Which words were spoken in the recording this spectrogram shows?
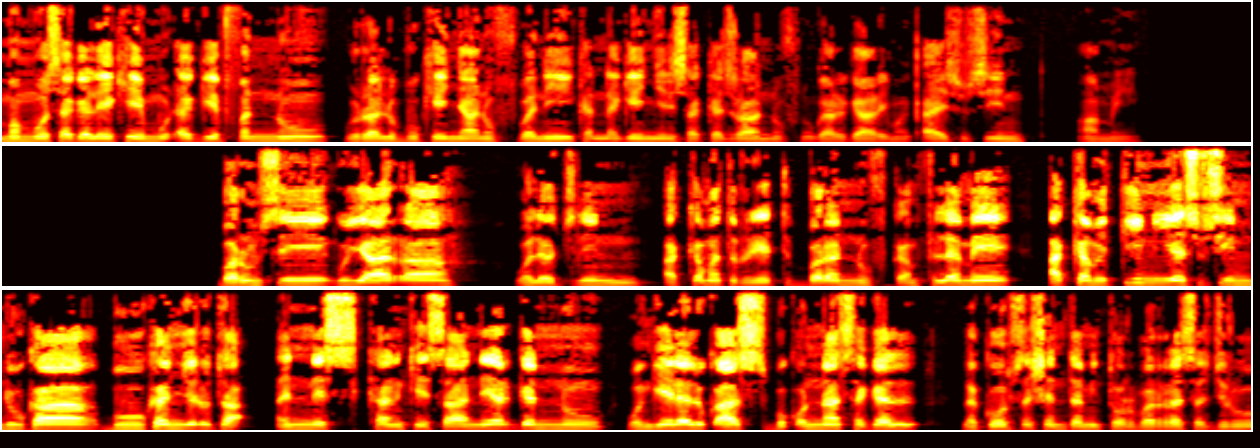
amma immoo sagalee kee yommuu dhaggeeffannu gurra lubbuu keenyaa nuuf banii kan nageenyinis akka jiraannuuf nu gargaari maqaa yesuusiin ameen. Barumsi guyyaa irraa walii wajjiniin akka mata dureetti barannuuf kan filame akkamittiin yesuusiin duukaa bu'uu kan jedhu ta'a. Innis kan keessaa ni argannu wangeela luqaas boqonnaa sagal. lakkoofsa shantamii torba irra isa jiru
